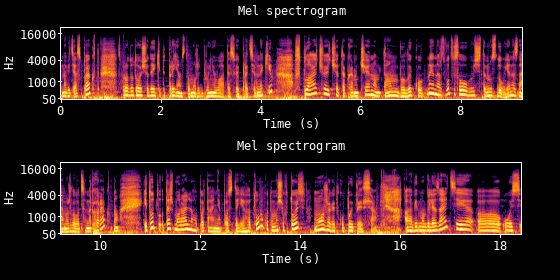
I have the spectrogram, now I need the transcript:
навіть аспект з приводу того, що деякі підприємства можуть бронювати своїх працівників, сплачуючи таким чином там велику, ну я назву це слово вибачте, мзду. Я не знаю, можливо, це некоректно. І тут теж морального питання постає гатунку, тому що хтось хтось може відкупитися від мобілізації. Е, ось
